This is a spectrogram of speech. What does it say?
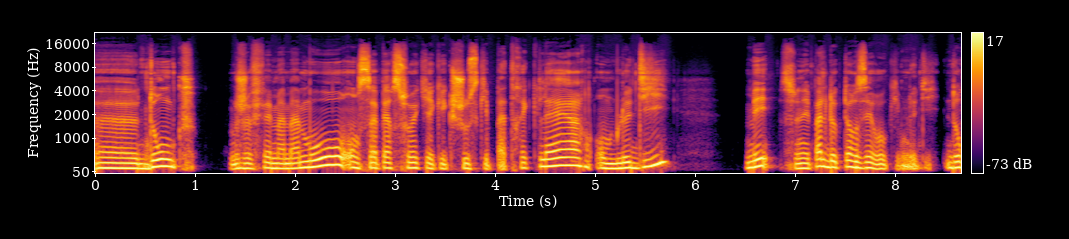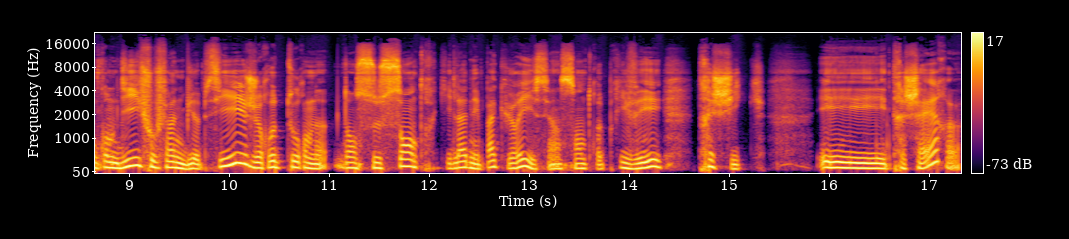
Euh, donc, je fais ma mammo, on s'aperçoit qu'il y a quelque chose qui n'est pas très clair, on me le dit, mais ce n'est pas le docteur Zéro qui me le dit. Donc on me dit, il faut faire une biopsie, je retourne dans ce centre qui là n'est pas Curie, c'est un centre privé très chic et très cher.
